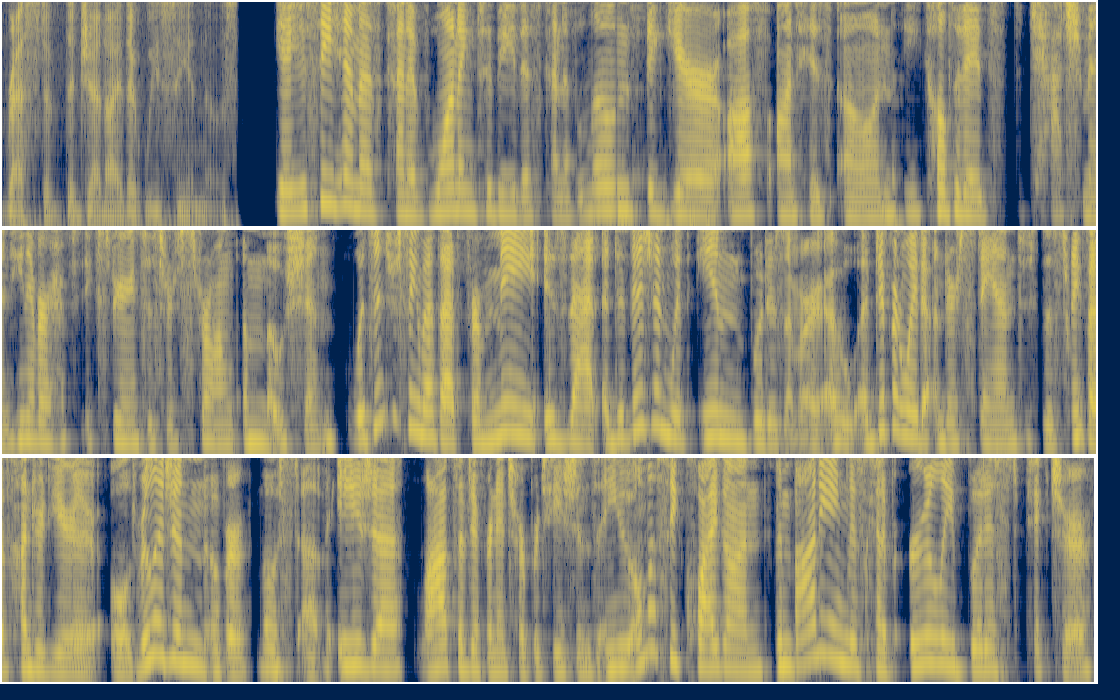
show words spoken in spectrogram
rest of the Jedi that we see in those. Yeah, you see him as kind of wanting to be this kind of lone figure off on his own. He cultivates detachment. He never experiences sort of strong emotion. What's interesting about that for me is that a division within Buddhism, or a, a different way to understand this 2,500 year old religion over most of Asia, lots of different interpretations. And you almost see Qui Gon embodying this kind of early Buddhist picture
